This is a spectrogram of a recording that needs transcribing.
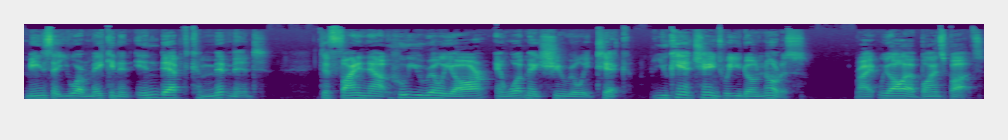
means that you are making an in depth commitment to finding out who you really are and what makes you really tick. You can't change what you don't notice, right? We all have blind spots.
